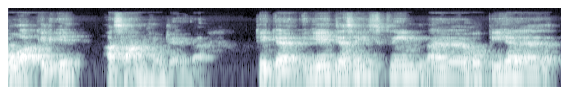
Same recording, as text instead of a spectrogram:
वो आपके लिए आसान हो जाएगा। ठीक है? ये जैसे ही स्क्रीन होती है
